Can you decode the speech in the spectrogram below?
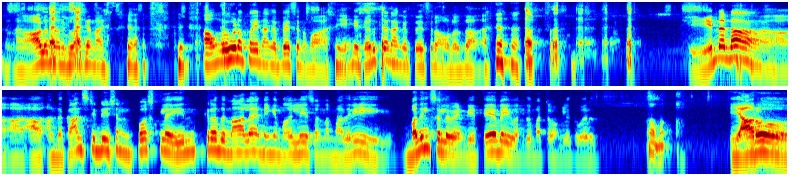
நாங்க ஆளுநர்களாக நாங்க அவங்க கூட போய் நாங்க பேசணுமா? எங்க கருத்தை நாங்க பேசுறோம் அவ்வளவுதான். என்னன்னா அந்த கான்ஸ்டிடியூஷன் போஸ்ட்ல இருக்கிறதுனால நீங்க முதல்லயே சொன்ன மாதிரி பதில் சொல்ல வேண்டிய தேவை வந்து மற்றவங்களுக்கு வருது. ஆமா. யாரோ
